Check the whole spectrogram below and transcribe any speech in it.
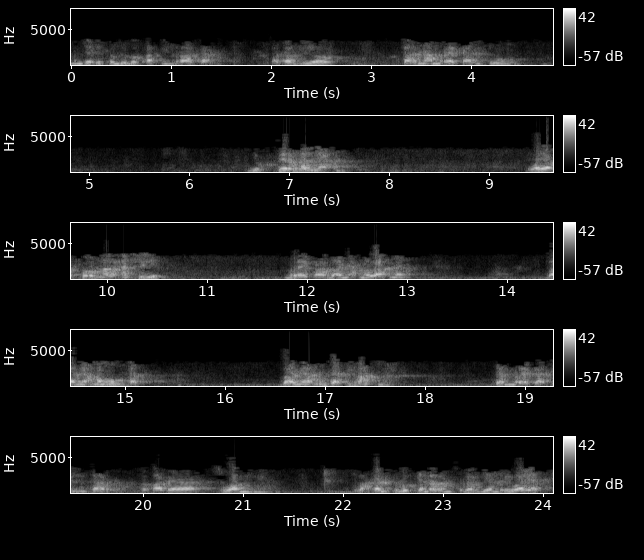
menjadi penduduk api neraka? Kata beliau, karena mereka itu yukfirna al wa yakfurna al-ashir. Mereka banyak melaknat, banyak mengumpat, banyak mencaci maki, dan mereka ingkar kepada suaminya. Bahkan disebutkan dalam sebagian riwayat,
